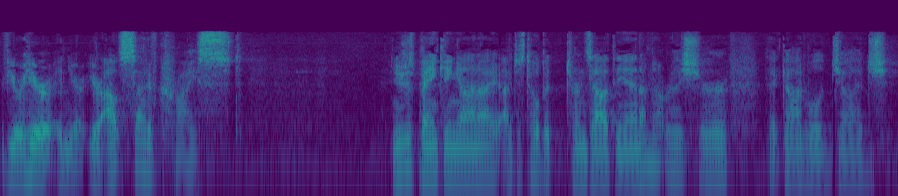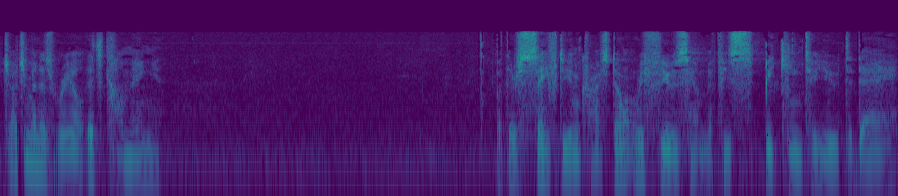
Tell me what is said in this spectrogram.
if you were here and you're, you're outside of Christ, and you're just banking on, I, I just hope it turns out at the end, I'm not really sure that God will judge. Judgment is real, it's coming. But there's safety in Christ. Don't refuse him if he's speaking to you today.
